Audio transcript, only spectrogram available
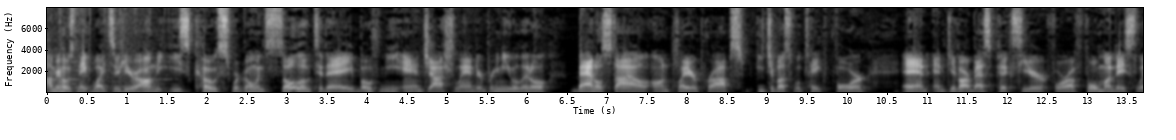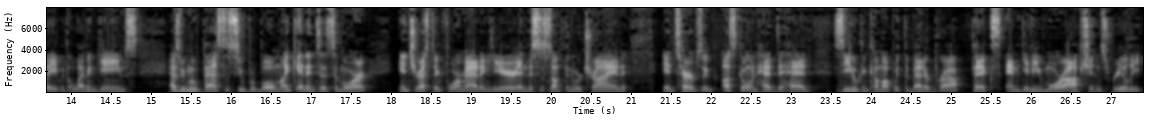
I'm your host, Nate Weitzer, here on the East Coast. We're going solo today, both me and Josh Lander, bringing you a little battle style on player props. Each of us will take four and, and give our best picks here for a full Monday slate with 11 games. As we move past the Super Bowl, might get into some more interesting formatting here. And this is something we're trying in terms of us going head to head see who can come up with the better prop picks and give you more options really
